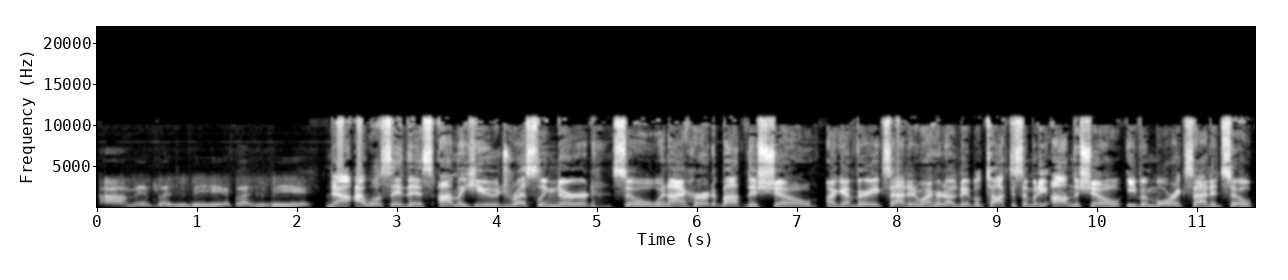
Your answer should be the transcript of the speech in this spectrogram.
Ah, man, pleasure to be here. Pleasure to be here. Now, I will say this I'm a huge wrestling nerd. So when I heard about this show, I got very excited. And when I heard I was able to talk to somebody on the show, even more excited. So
